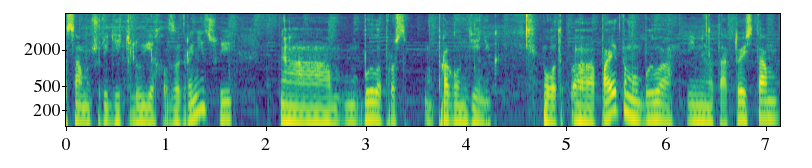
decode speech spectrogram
сам учредитель уехал за границу и было просто прогон денег. Вот, поэтому было именно так. То есть там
